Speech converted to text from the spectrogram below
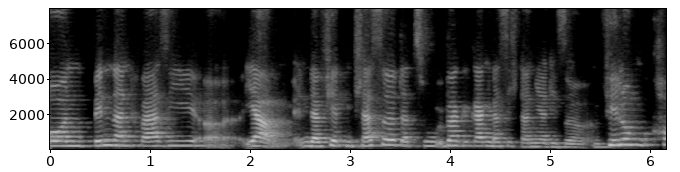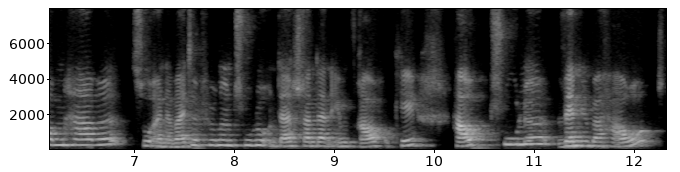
und bin dann quasi äh, ja in der vierten Klasse dazu übergegangen, dass ich dann ja diese Empfehlungen bekommen habe zu einer weiterführenden Schule. Und da stand dann eben drauf, okay, Hauptschule, wenn überhaupt.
